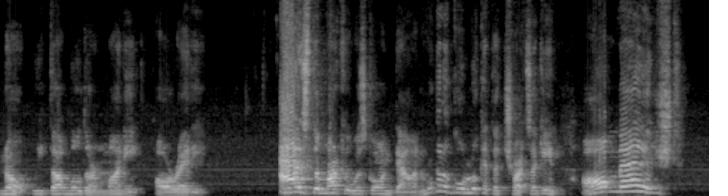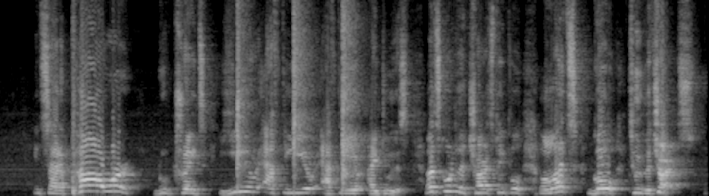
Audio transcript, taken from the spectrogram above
No, we doubled our money already as the market was going down. And we're going to go look at the charts. Again, all managed inside of power group trades year after year after year. I do this. Let's go to the charts, people. Let's go to the charts.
